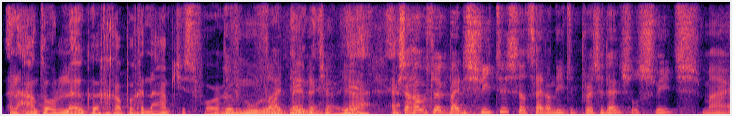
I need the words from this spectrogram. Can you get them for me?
een aantal leuke, grappige naampjes voor. De Moonlight voor. Manager, ja. ja. Ik zag ook eens leuk bij de suites. Dat zijn dan niet de presidential suites, maar...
